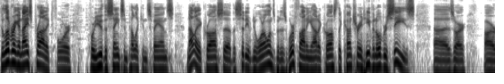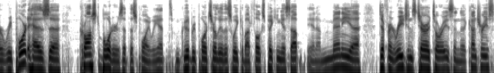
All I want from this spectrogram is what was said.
delivering a nice product for for you, the Saints and Pelicans fans, not only across uh, the city of New Orleans, but as we're finding out across the country and even overseas, uh, as our our report has. Uh, crossed borders at this point. We had some good reports earlier this week about folks picking us up in uh, many uh, different regions, territories, and uh, countries.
